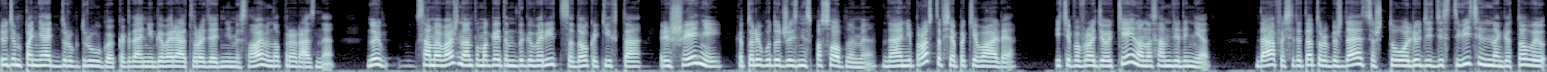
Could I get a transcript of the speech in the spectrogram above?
людям понять друг друга, когда они говорят вроде одними словами, но про разное. Ну и самое важное, он помогает им договориться до каких-то решений, которые будут жизнеспособными. Да, не просто все покивали и типа вроде окей, но на самом деле нет. Да, фасилитатор убеждается, что люди действительно готовы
